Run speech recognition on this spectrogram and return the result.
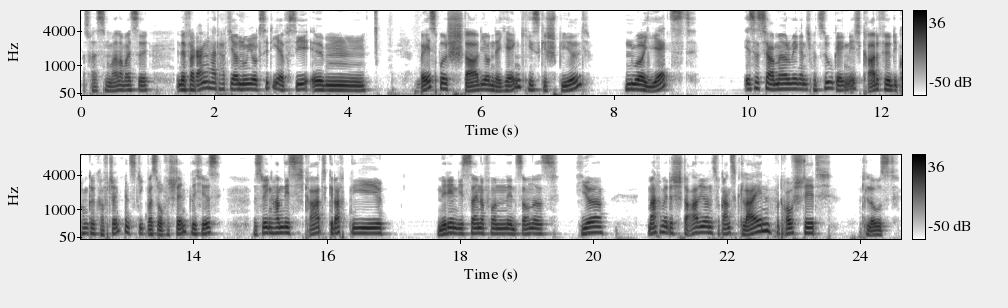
was heißt normalerweise, in der Vergangenheit hat ja New York City FC im Baseballstadion der Yankees gespielt. Nur jetzt ist es ja mehr oder weniger nicht mehr zugänglich, gerade für die CONCACAF Champions League, was auch verständlich ist. Deswegen haben die sich gerade gedacht, die Mediendesigner von den Sounders, hier machen wir das Stadion so ganz klein, wo drauf steht closed.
